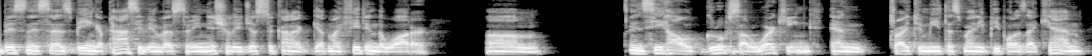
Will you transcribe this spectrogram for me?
business as being a passive investor initially, just to kind of get my feet in the water um, and see how groups are working and try to meet as many people as I can.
